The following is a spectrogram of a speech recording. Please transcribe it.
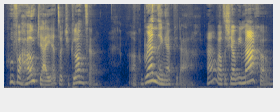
Hoe verhoud jij je tot je klanten? Welke branding heb je daar? Wat is jouw imago?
